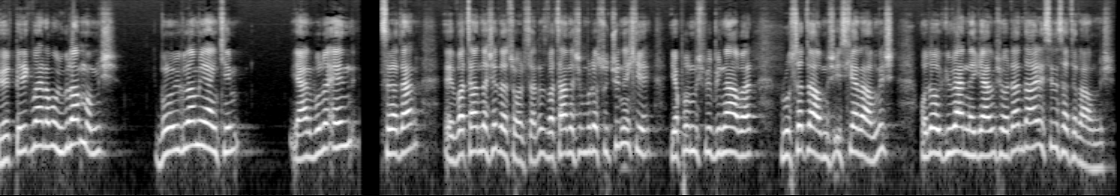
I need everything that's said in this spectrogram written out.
Yönetmelik var ama uygulanmamış. Bunu uygulamayan kim? Yani bunu en Sıradan e, vatandaşa da sorsanız, vatandaşın burada suçu ne ki? Yapılmış bir bina var, ruhsat almış, iskan almış. O da o güvenle gelmiş, oradan dairesini satın almış.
